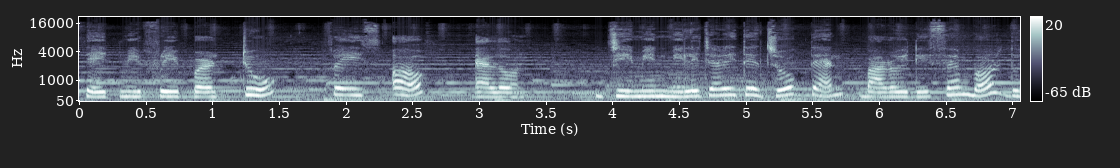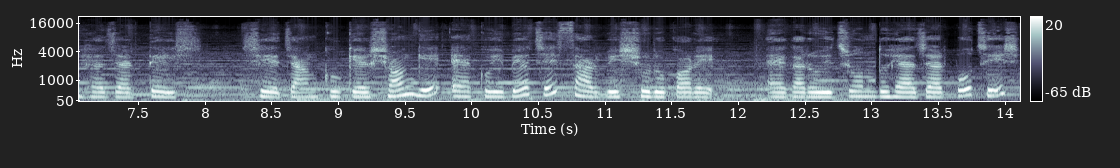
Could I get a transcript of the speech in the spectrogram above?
set me free part two face off alone Jimin মিলিটারিতে যোগ দেন বারোই ডিসেম্বর দু হাজার তেইশ। সে জাংকুকের সঙ্গে একই ব্যাচে সার্ভিস শুরু করে। এগারোই জুন দু হাজার পঁচিশ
